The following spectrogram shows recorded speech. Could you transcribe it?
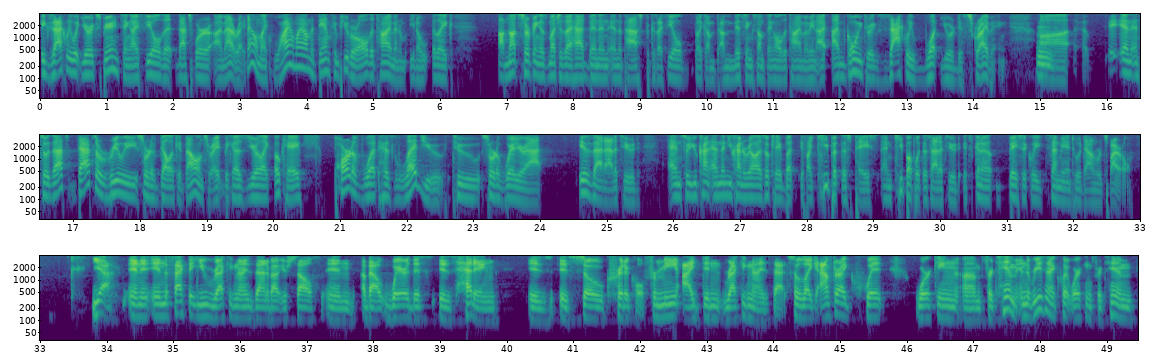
exactly what you're experiencing. I feel that that's where I'm at right now. I'm like, why am I on the damn computer all the time? And you know, like I'm not surfing as much as I had been in, in the past because I feel like I'm, I'm missing something all the time. I mean, I, am going through exactly what you're describing. Mm. Uh, and and so that's that's a really sort of delicate balance, right? Because you're like, okay, part of what has led you to sort of where you're at is that attitude. And so you kind of, and then you kind of realize, okay, but if I keep at this pace and keep up with this attitude, it's going to basically send me into a downward spiral. Yeah, and in the fact that you recognize that about yourself and about where this is heading is is so critical for me i didn't recognize that so like after i quit working um, for tim and the reason i quit working for tim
